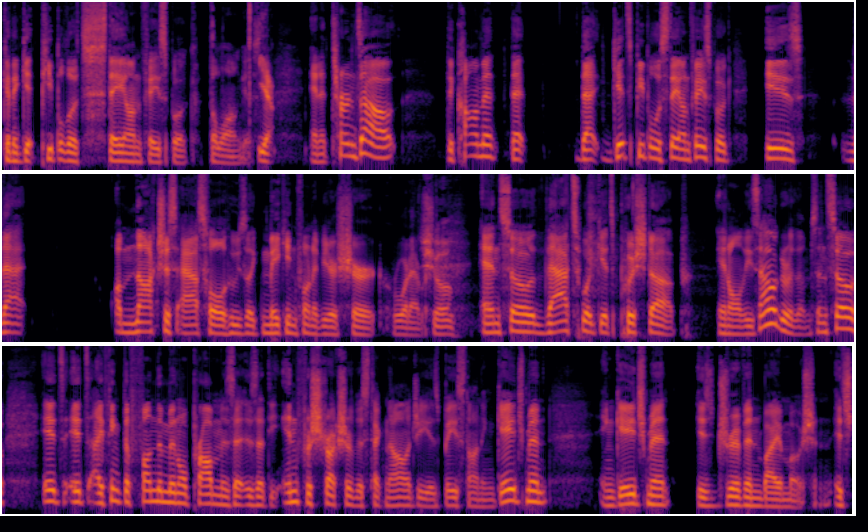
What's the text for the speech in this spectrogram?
to get people to stay on Facebook the longest? Yeah. And it turns out the comment that that gets people to stay on Facebook is that obnoxious asshole who's like making fun of your shirt or whatever. Sure. And so that's what gets pushed up in all these algorithms. And so it's it's I think the fundamental problem is that is that the infrastructure of this technology is based on engagement. Engagement is driven by emotion. It's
